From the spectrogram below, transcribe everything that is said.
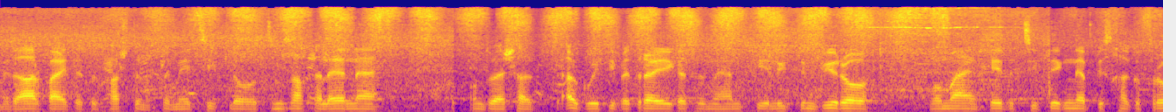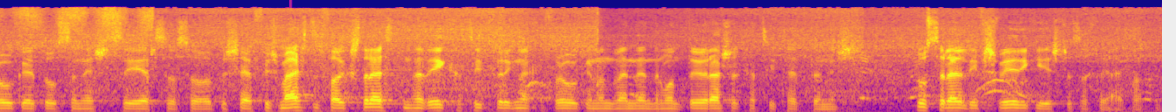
mit Arbeiten, du kannst dann ein bisschen mehr Zeit lassen, um Sachen lernen und du hast halt auch gute Betreuung. Also wir haben vier Leute im Büro, wo man eigentlich jederzeit irgendetwas kann fragen kann. Draussen ist es sehr so, so, der Chef ist meistens voll gestresst und hat eh keine Zeit für irgendwelche Fragen. Und wenn dann der Monteur auch schon keine Zeit hat, dann ist draussen relativ schwierig, ist das ein bisschen einfacher.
